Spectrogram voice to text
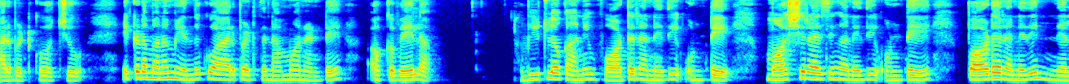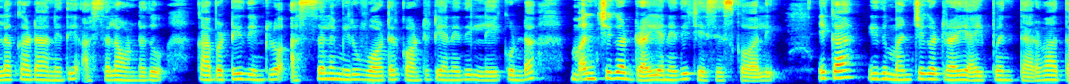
ఆరబెట్టుకోవచ్చు. ఇక్కడ మనం ఎందుకు ఆరబెడుతున్నాము అని అంటే ఒకవేళ వీటిలో కానీ వాటర్ అనేది ఉంటే మాయిశ్చరైజింగ్ అనేది ఉంటే పౌడర్ అనేది నిలకడ అనేది అస్సలు ఉండదు. కాబట్టి దీంట్లో అస్సలు మీరు వాటర్ క్వాంటిటీ అనేది లేకుండా మంచిగా డ్రై అనేది చేసేసుకోవాలి. ఇక ఇది మంచిగా డ్రై అయిపోయిన తర్వాత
